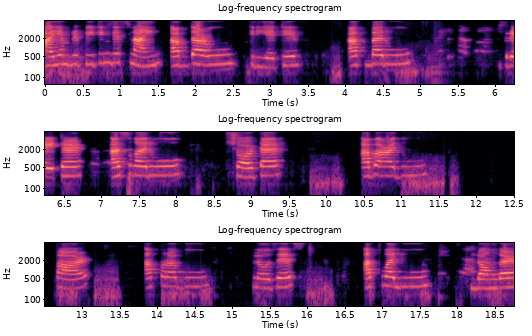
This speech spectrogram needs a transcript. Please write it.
I am repeating this line. Abda'u creative. Akbaru greater asgharu shorter abadu far aqrabu closest atwalu longer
